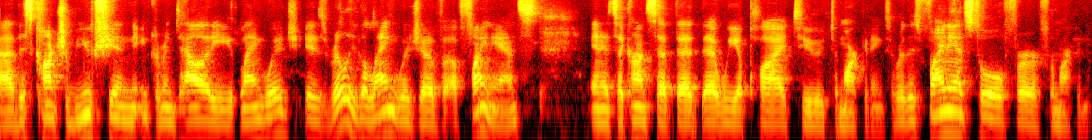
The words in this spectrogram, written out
Uh, this contribution incrementality language is really the language of, of finance and it's a concept that that we apply to to marketing. So we're this finance tool for for marketing.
